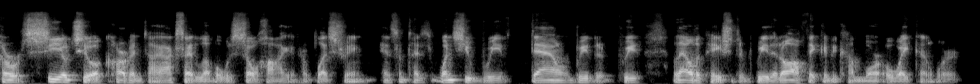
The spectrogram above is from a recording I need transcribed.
her CO2 or carbon dioxide level was so high in her bloodstream. And sometimes once you breathe down, breathe, breathe, allow the patient to breathe it off, they can become more awake and alert.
